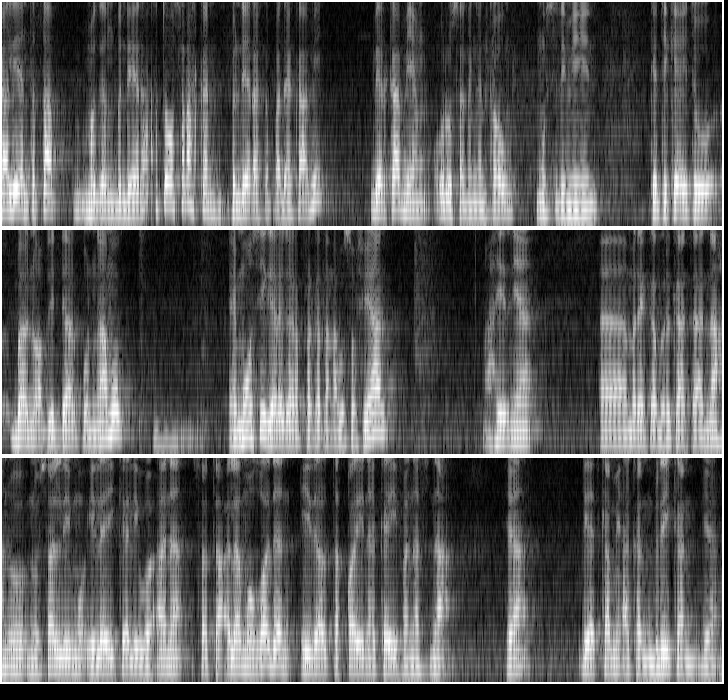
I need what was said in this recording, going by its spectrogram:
Kalian tetap megang bendera atau serahkan bendera kepada kami biar kami yang urusan dengan kaum muslimin." Ketika itu Banu Abdiddar pun ngamuk, emosi gara-gara perkataan Abu Sufyan. Akhirnya uh, mereka berkata, "Nahnu nusallimu ilaika li wa ana sata'lamu ghadan idza taqaina kaifa nasna." Ya. Lihat kami akan berikan ya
